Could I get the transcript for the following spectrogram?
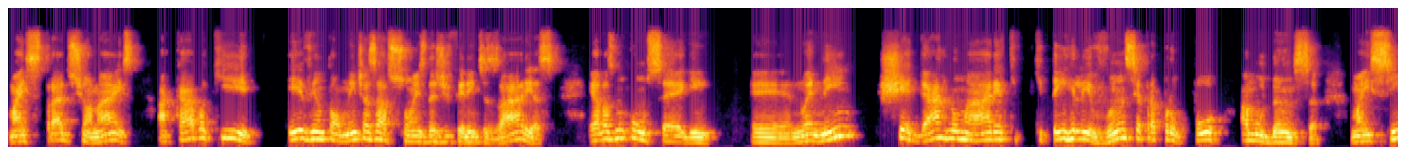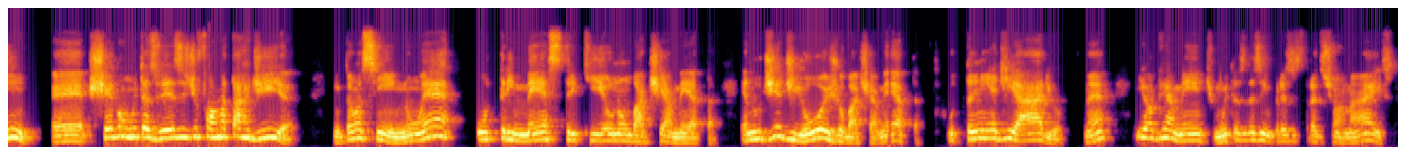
mais tradicionais, acaba que, eventualmente, as ações das diferentes áreas, elas não conseguem, é, não é nem chegar numa área que, que tem relevância para propor a mudança, mas sim é, chegam muitas vezes de forma tardia. Então, assim, não é o trimestre que eu não bati a meta, é no dia de hoje eu bati a meta. O tanning é diário, né? E, obviamente, muitas das empresas tradicionais,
